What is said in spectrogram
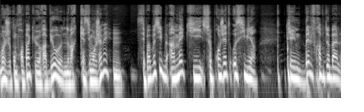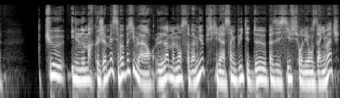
moi, je comprends pas que Rabiot ne marque quasiment jamais. Hmm. C'est pas possible. Un mec qui se projette aussi bien, qui a une belle frappe de balle, que il ne marque jamais, c'est pas possible. Alors là, maintenant, ça va mieux puisqu'il est à 5 buts et 2 passes décisives sur les 11 derniers matchs.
